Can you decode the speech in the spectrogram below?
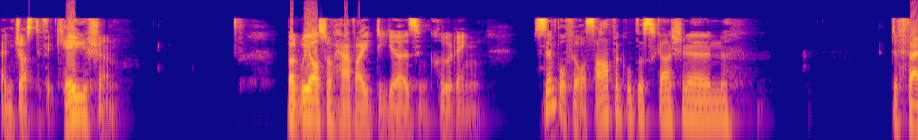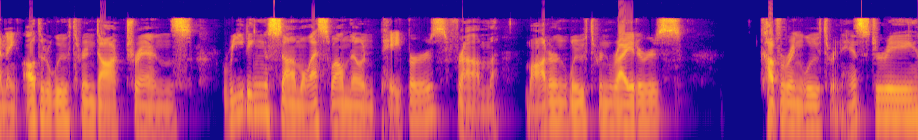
and justification. But we also have ideas including simple philosophical discussion, defending other Lutheran doctrines, reading some less well known papers from modern Lutheran writers, covering Lutheran history,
